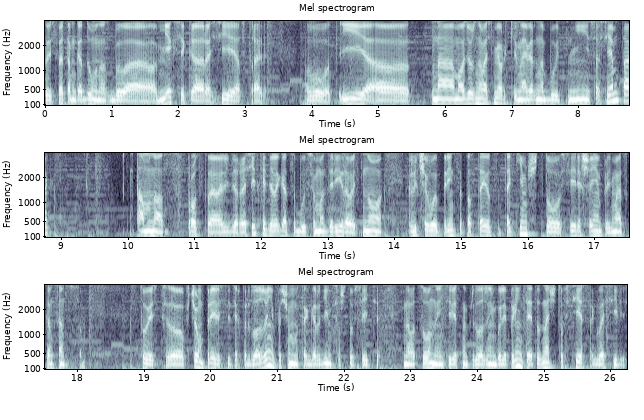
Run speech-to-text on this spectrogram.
То есть в этом году у нас была Мексика, Россия, Австралия. Вот. И э, на молодежной восьмерке, наверное, будет не совсем так. Там у нас просто лидер российской делегации будет все модерировать, но ключевой принцип остается таким, что все решения принимаются консенсусом. То есть э, в чем прелесть этих предложений, почему мы так гордимся, что все эти инновационные, интересные предложения были приняты, это значит, что все согласились.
